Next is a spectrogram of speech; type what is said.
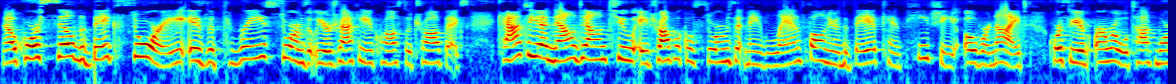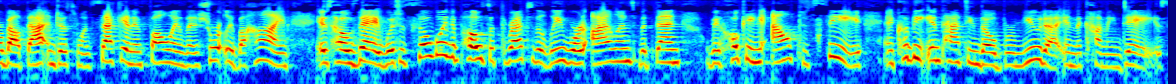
Now, of course, still the big story is the three storms that we are tracking across the tropics. Katia now down to a tropical storm that made landfall near the Bay of Campeche overnight tonight. Of course, we have Irma. We'll talk more about that in just one second. And following then shortly behind is Jose, which is still going to pose a threat to the Leeward Islands, but then will be hooking out to sea and could be impacting, though, Bermuda in the coming days.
